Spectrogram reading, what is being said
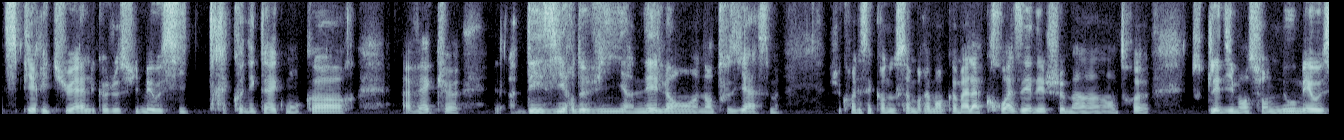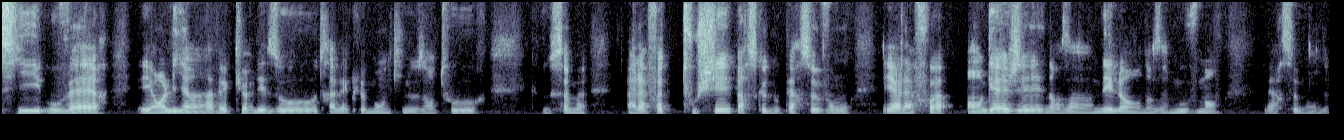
spirituel que je suis, mais aussi très connecté avec mon corps, avec un désir de vie, un élan, un enthousiasme. Je crois que c'est quand nous sommes vraiment comme à la croisée des chemins entre toutes les dimensions de nous, mais aussi ouverts et en lien avec les autres, avec le monde qui nous entoure. Nous sommes à la fois touchés par ce que nous percevons et à la fois engagés dans un élan, dans un mouvement vers ce monde.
